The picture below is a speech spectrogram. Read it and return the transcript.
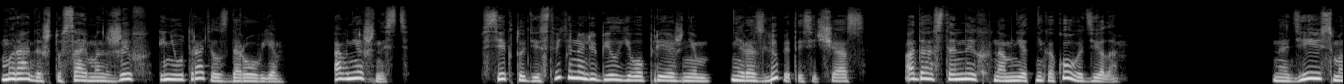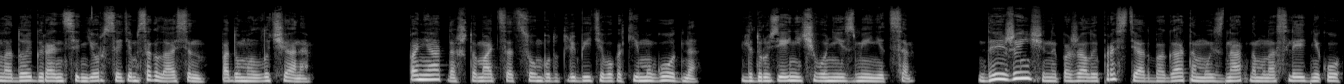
Мы рады, что Саймон жив и не утратил здоровье. А внешность? Все, кто действительно любил его прежним, не разлюбят и сейчас. А до остальных нам нет никакого дела. Надеюсь, молодой гранд-сеньор с этим согласен, подумал Лучано. Понятно, что мать с отцом будут любить его каким угодно. Для друзей ничего не изменится. Да и женщины, пожалуй, простят богатому и знатному наследнику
